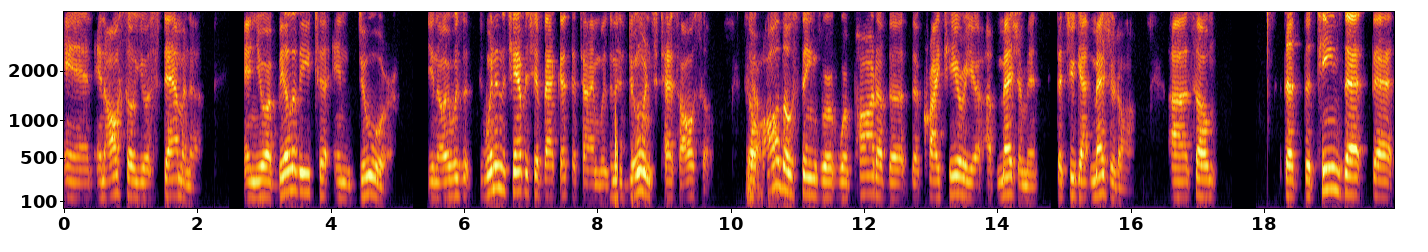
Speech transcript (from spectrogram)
and and also your stamina and your ability to endure. You know, it was winning the championship back at the time was an endurance test also. So Yeah. all those things were, were part of the, the criteria of measurement that you got measured on. Uh, so the the teams that that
